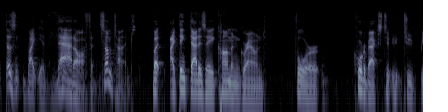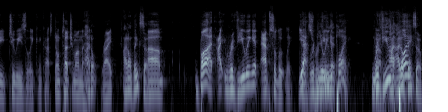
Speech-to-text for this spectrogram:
it doesn't bite you that often. Sometimes, but I think that is a common ground for quarterbacks to to be too easily concussed. Don't touch them on the head. I don't- right. I don't think so. Um, but I, reviewing it, absolutely. Yeah, Yes, reviewing review the it- play. No, review the I- play. I don't think so.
